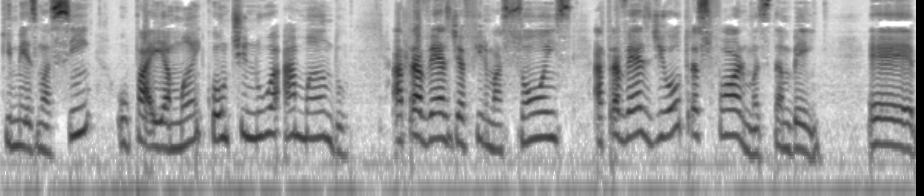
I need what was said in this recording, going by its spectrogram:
que mesmo assim o pai e a mãe continuam amando, através de afirmações, através de outras formas também. É,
